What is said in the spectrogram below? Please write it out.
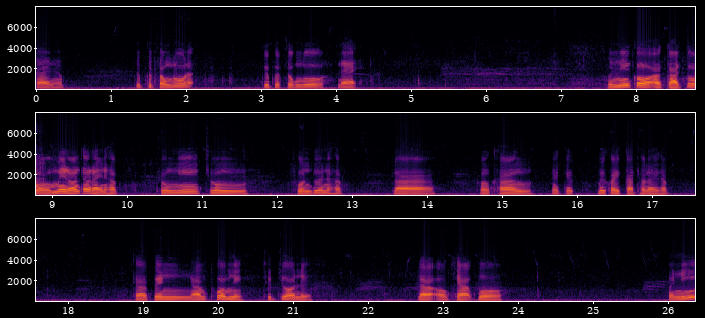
ได้นะครับ เกือบเกือบสองโลละเกือบเกือบสองโลได้ วันนี้ก็อากาศก็ไม่ร้อนเท่าไหร่นะครับ ช่วงนี้ช่วงฝนด้วยนะครับ ปลาค่อนข้างน่าจะไม่ค่อยกัดเท่าไหร่ครับ ถ้าเป็นน้ำท่วมเนี่ยชุดยอดเลยปลาออกจากบ่อวันนี้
